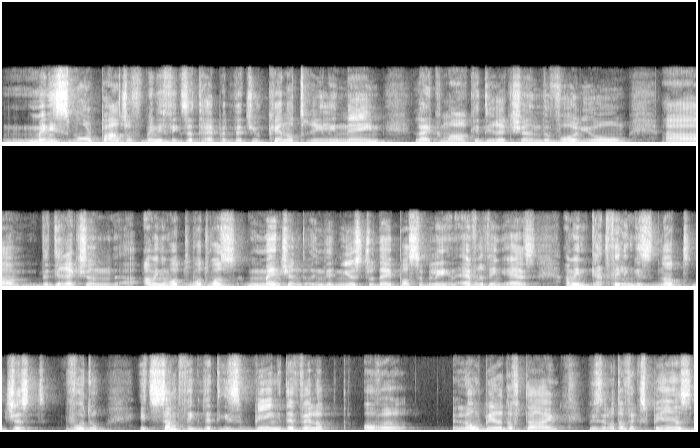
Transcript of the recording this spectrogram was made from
many small parts of many things that happen that you cannot really name like market direction the volume uh, the direction I mean what what was mentioned in the news today possibly and everything else. I mean gut feeling is not just voodoo. It's something that is being developed over a long period of time with a lot of experience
